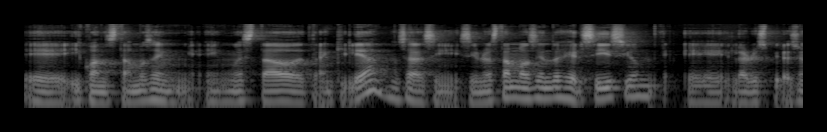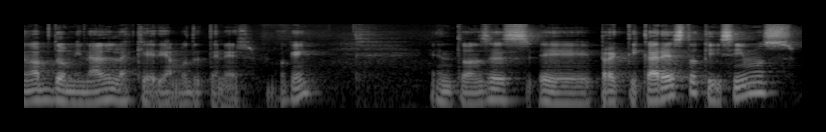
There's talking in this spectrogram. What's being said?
eh, y cuando estamos en, en, un estado de tranquilidad. O sea, si, si no estamos haciendo ejercicio, eh, la respiración abdominal es la que deberíamos de tener. ¿ok? Entonces, eh, practicar esto que hicimos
